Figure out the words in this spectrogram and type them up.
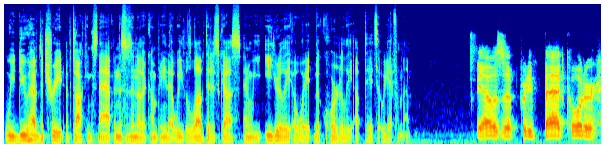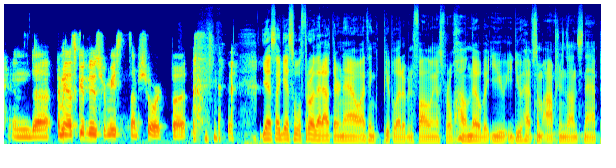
we do have the treat of talking Snap, and this is another company that we love to discuss, and we eagerly await the quarterly updates that we get from them. Yeah, it was a pretty bad quarter, and uh, I mean that's good news for me since I'm short. But yes, I guess we'll throw that out there now. I think people that have been following us for a while know, but you you do have some options on Snap.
